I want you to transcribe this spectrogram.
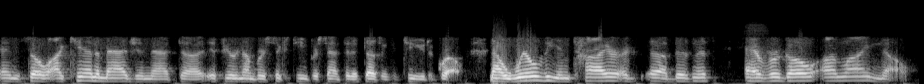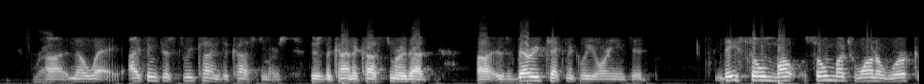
And so I can't imagine that uh, if your number is 16%, that it doesn't continue to grow. Now, will the entire uh, business ever go online? No. Right. Uh, no way. I think there's three kinds of customers. There's the kind of customer that uh, is very technically oriented, they so mo- so much want to work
